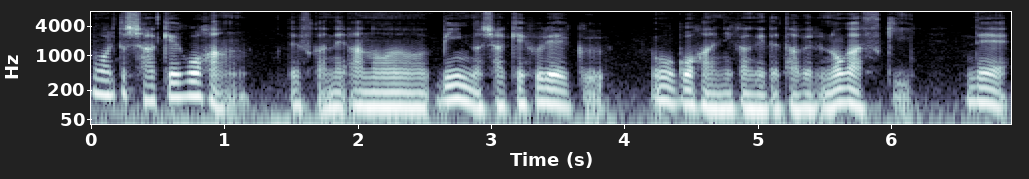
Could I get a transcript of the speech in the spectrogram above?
割と鮭ご飯ですかね。あの瓶の鮭フレークをご飯にかけて食べるのが好き。で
